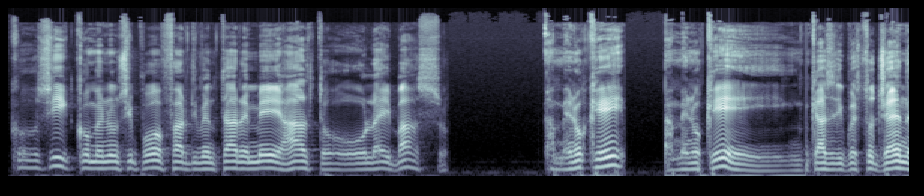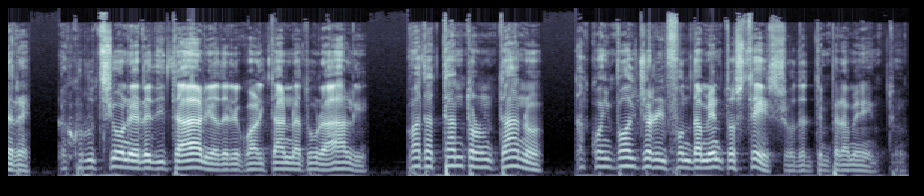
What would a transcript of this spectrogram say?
così come non si può far diventare me alto o lei basso. A meno che, a meno che, in casi di questo genere, la corruzione ereditaria delle qualità naturali vada tanto lontano da coinvolgere il fondamento stesso del temperamento.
